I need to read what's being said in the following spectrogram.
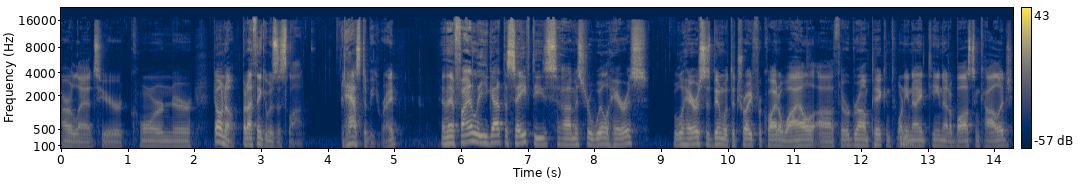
Ourlads here corner. Don't know, but I think it was a slot. It has to be, right? And then finally, you got the safeties, uh, Mr. Will Harris. Will Harris has been with Detroit for quite a while. Uh, third round pick in 2019 out of Boston College.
